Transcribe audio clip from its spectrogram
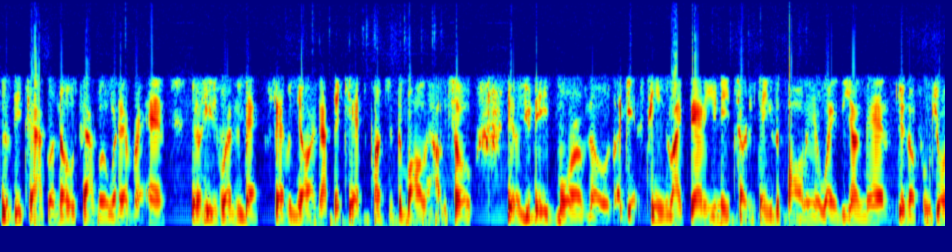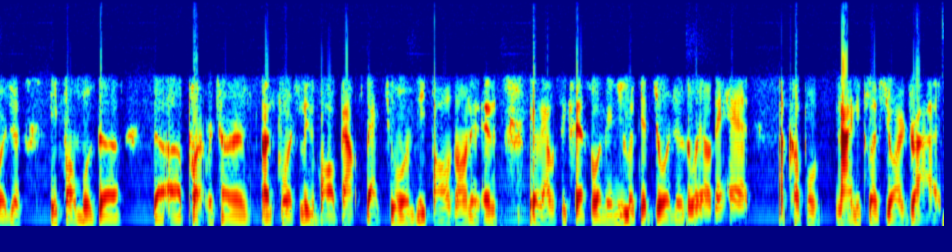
you know, D tackle, nose tackle, or whatever. And, you know, he's running back seven yards after catch, punches the ball out. And so, you know, you need more of those against teams like that. And you need certain things to fall in your way. The young man, you know, from Georgia, he fumbles the, the uh, punt return. Unfortunately, the ball bounced back to him. He falls on it, and you know that was successful. And then you look at Georgia as well; they had a couple 90 plus yard drives.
